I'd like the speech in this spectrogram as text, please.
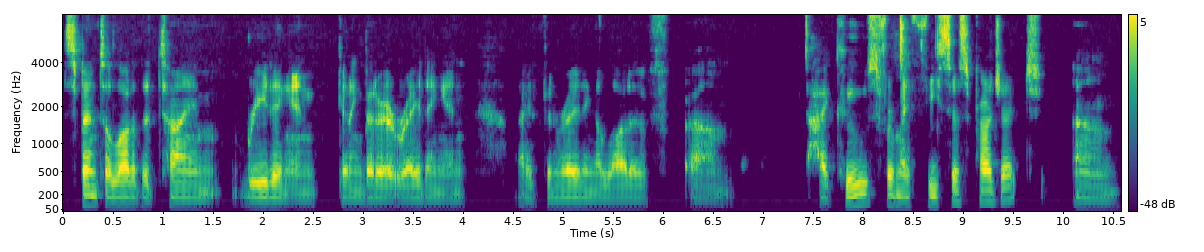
spent a lot of the time reading and getting better at writing, and I've been writing a lot of um, haikus for my thesis project. Um,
